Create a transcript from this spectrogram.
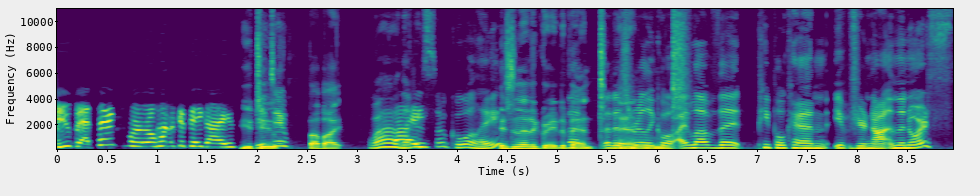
You bet. Thanks, Myrtle. Have a good day, guys. You too. too. Bye bye. Wow, that Bye. is so cool, hey? Isn't it a great That- event? that is really cool. I love that people can, if you're not in the north,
